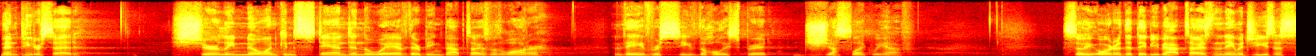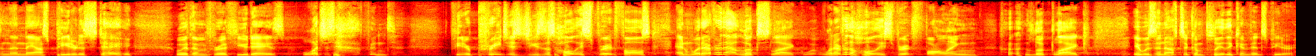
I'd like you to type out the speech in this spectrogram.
Then Peter said, Surely no one can stand in the way of their being baptized with water. They've received the Holy Spirit just like we have. So he ordered that they be baptized in the name of Jesus, and then they asked Peter to stay with him for a few days. What just happened? Peter preaches Jesus, Holy Spirit falls, and whatever that looks like, whatever the Holy Spirit falling looked like, it was enough to completely convince Peter.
